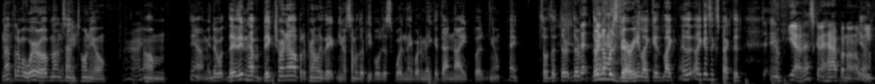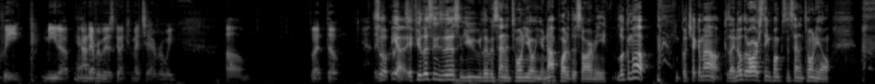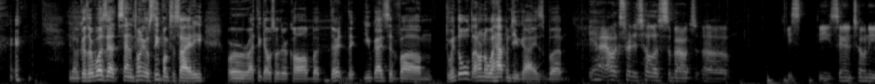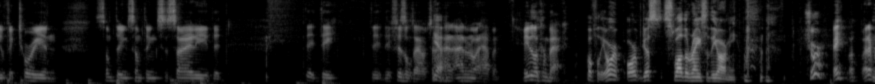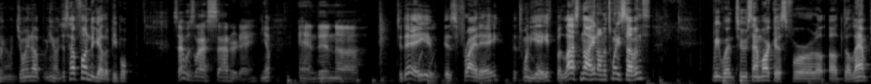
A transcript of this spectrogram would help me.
not that I'm aware of, not in San Antonio. all right. Um, yeah, I mean they, they didn't have a big turnout, but apparently they, you know, some of their people just wasn't able to make it that night. But you know, hey, so the, their their, That- their that numbers ha- vary, like it, like uh, like it's expected. you know. yeah, that's going to happen on a Yeah. weekly meetup. Yeah. Not everybody's going to commit to every week. Um, but the So yeah, if you're listening to this and you live in San Antonio and you're not part of this army, look them up. Go check them out because I know there are steampunks in San Antonio. you know, because there was that San Antonio Steampunk Society, or I think that was what they're called. But they're, they, you guys have um, dwindled. I don't know what happened to you guys, but Yeah, Alex tried to tell us about uh, the, the San Antonio Victorian something something society that they they, they, they fizzled out. Yeah. I, I don't know what happened. Maybe they'll come back. Hopefully, or or just swell the ranks of the army. Sure. Hey, well, whatever. you know, join up. You know, just have fun together, people. So that was last Saturday, Yep. and then uh, Today is Friday, the 28th, but last night on the 27th, we went to San Marcos for uh, uh, the lamp,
